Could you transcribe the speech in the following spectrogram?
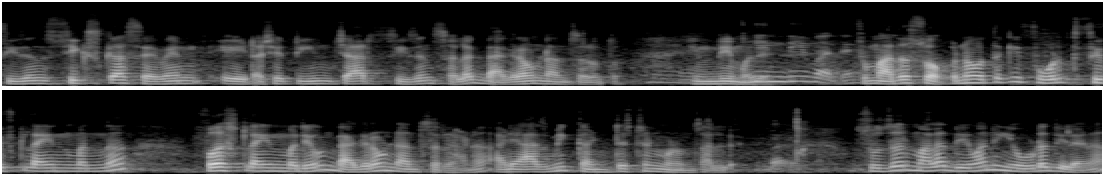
सीझन सिक्स का सेवन एट असे तीन चार सीझन सलग बॅकग्राऊंड डान्सर होतो हिंदीमध्ये. सो माझं स्वप्न होतं की फोर्थ फिफ्थ लाईनमधनं फर्स्ट लाईनमध्ये येऊन बॅकग्राऊंड डान्सर राहणं आणि आज मी कंटेस्टंट म्हणून चाललोय. बरोबर. सो जर मला देवाने एवढं दिलं ना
